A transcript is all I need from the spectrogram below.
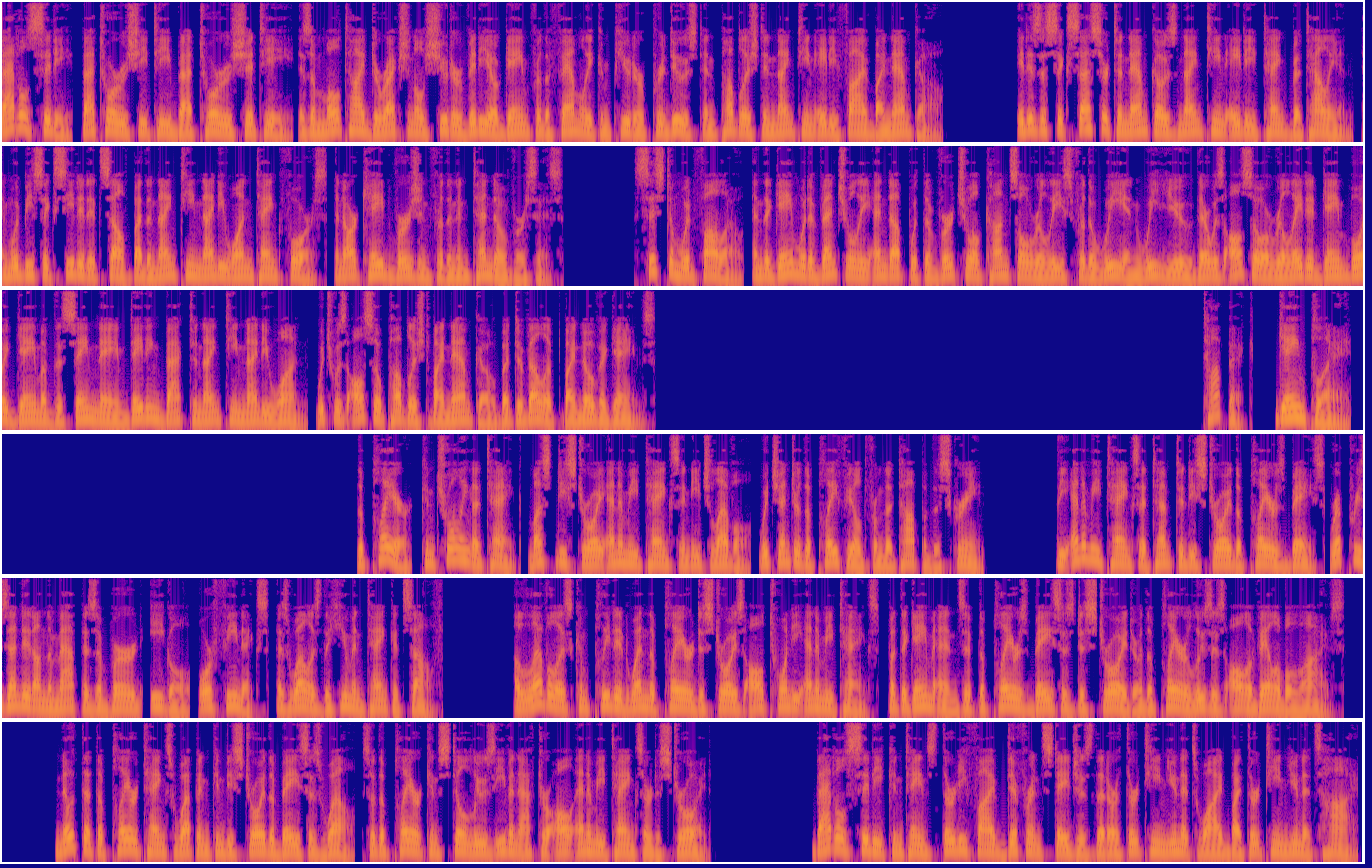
Battle City, Batorushiti Batorushiti is a multi-directional shooter video game for the family computer produced and published in 1985 by Namco. It is a successor to Namco's 1980 Tank Battalion, and would be succeeded itself by the 1991 Tank Force, an arcade version for the Nintendo vs system would follow, and the game would eventually end up with the Virtual Console release for the Wii and Wii U. There was also a related Game Boy game of the same name dating back to 1991, which was also published by Namco but developed by Nova Games. Gameplay The player, controlling a tank, must destroy enemy tanks in each level, which enter the playfield from the top of the screen. The enemy tanks attempt to destroy the player's base represented on the map as a bird, eagle, or phoenix, as well as the human tank itself. A level is completed when the player destroys all 20 enemy tanks, but the game ends if the player's base is destroyed or the player loses all available lives. Note that the player tank's weapon can destroy the base as well, so the player can still lose even after all enemy tanks are destroyed. Battle City contains 35 different stages that are 13 units wide by 13 units high.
